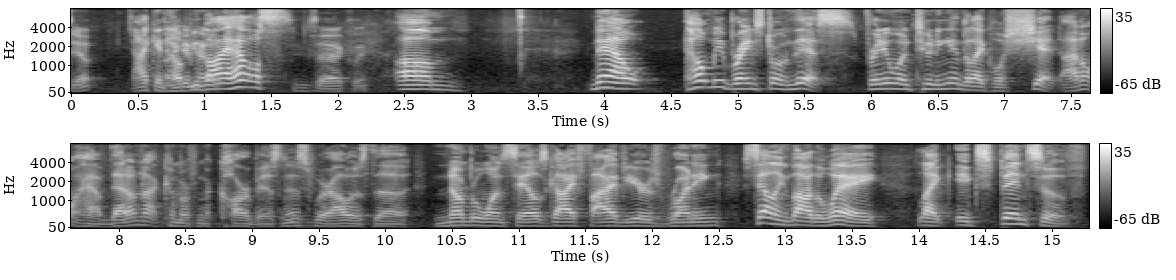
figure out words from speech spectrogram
Yep. I can I help can you help." buy a house." Exactly. Um, Now, help me brainstorm this for anyone tuning in. They're like, "Well, shit, I don't have that. I'm not coming from the car business where I was the number one sales guy, five years running, selling, by the way, like expensive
